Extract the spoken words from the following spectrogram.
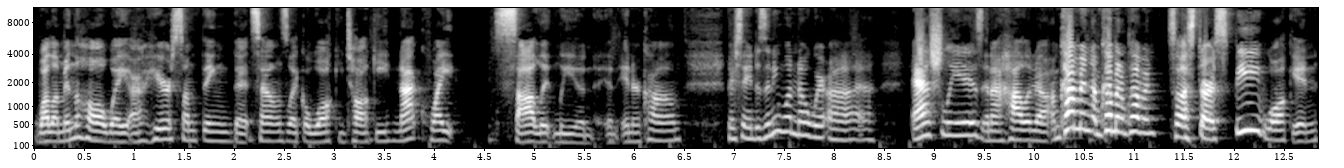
While I'm in the hallway, I hear something that sounds like a walkie talkie, not quite solidly an, an intercom. They're saying, Does anyone know where uh, Ashley is? And I hollered out, I'm coming, I'm coming, I'm coming. So I start speed walking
